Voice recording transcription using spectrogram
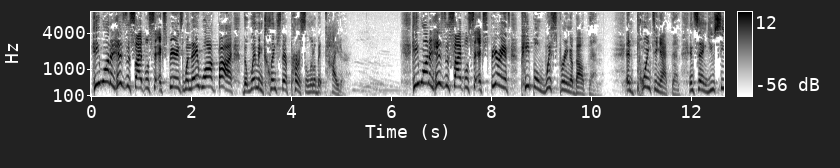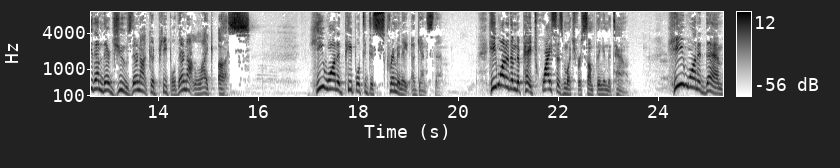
He wanted his disciples to experience when they walked by, the women clench their purse a little bit tighter. He wanted his disciples to experience people whispering about them and pointing at them and saying, You see them? They're Jews. They're not good people. They're not like us. He wanted people to discriminate against them. He wanted them to pay twice as much for something in the town. He wanted them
